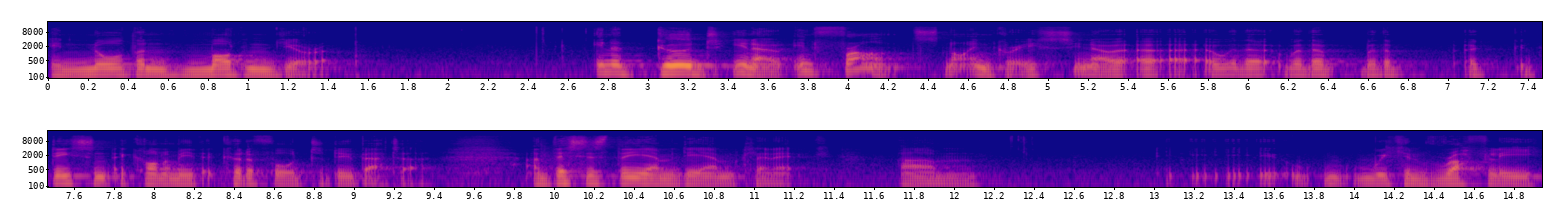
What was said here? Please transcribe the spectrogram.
in northern modern Europe, in a good, you know, in France, not in Greece, you know, uh, with, a, with, a, with a, a, decent economy that could afford to do better. And this is the MDM clinic. Um, we can roughly,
